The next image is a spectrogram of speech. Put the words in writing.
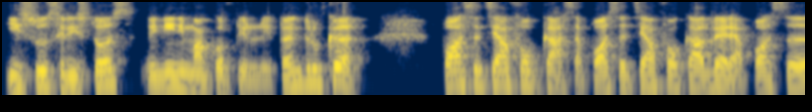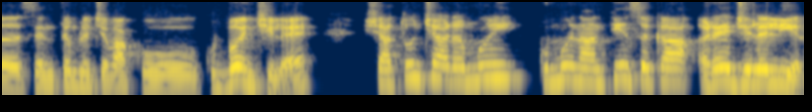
Isus Hristos în inima copilului. Pentru că poate să-ți ia foc casa, poate să-ți ia foc averea, poate să se întâmple ceva cu, cu băncile, și atunci rămâi cu mâna întinsă ca regele Lir.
